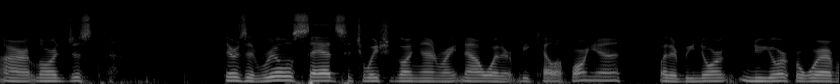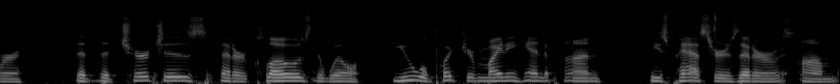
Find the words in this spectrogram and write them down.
are. Lord, just there's a real sad situation going on right now, whether it be California, whether it be Nor- New York or wherever, that the churches that are closed, that will you will put your mighty hand upon these pastors that are um,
